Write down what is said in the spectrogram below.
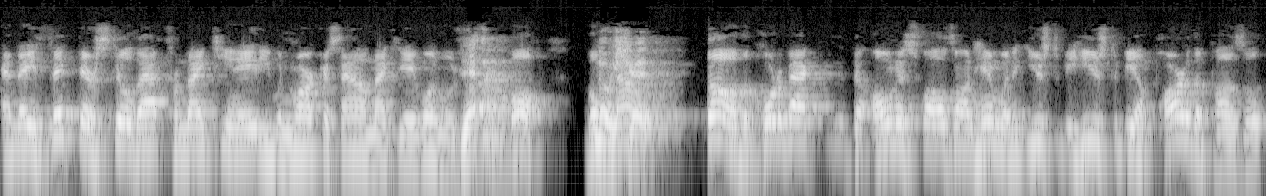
And they think they're still that from 1980 when Marcus Allen, 1981, was Yeah. running the ball. But No shit. So the quarterback, the onus falls on him when it used to be, he used to be a part of the puzzle.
